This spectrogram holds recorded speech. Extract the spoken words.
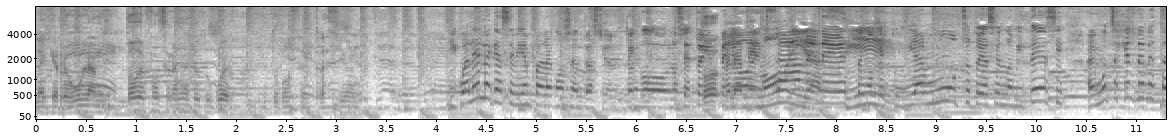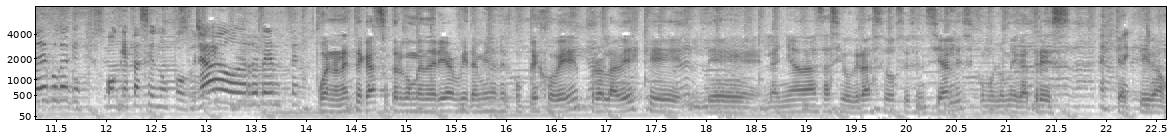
las que regulan todo el funcionamiento de tu cuerpo y tu concentración. ¿Y cuál es la que hace bien para la concentración? Tengo, no sé, estoy Todo- empeñado La en memoria, exámenes, sí. tengo que estudiar mucho, estoy haciendo mi tesis. Hay mucha gente en esta época que, o que está haciendo un posgrado de repente. Bueno, en este caso te recomendaría vitaminas del complejo B, pero a la vez que le, le añadas ácidos grasos esenciales como el omega 3, que activa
